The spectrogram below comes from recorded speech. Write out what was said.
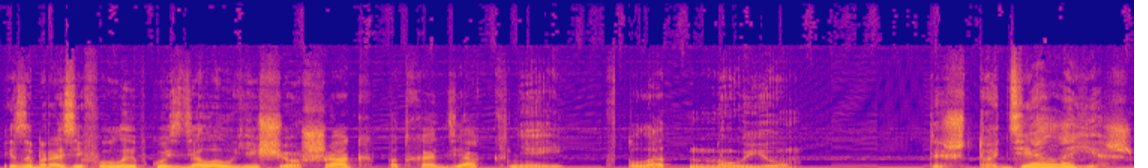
Изобразив улыбку, сделал еще шаг, подходя к ней вплотную. «Ты что делаешь?»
